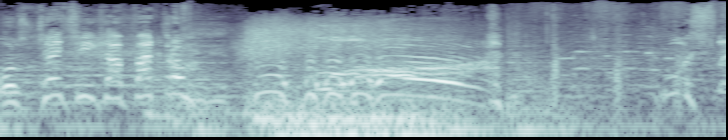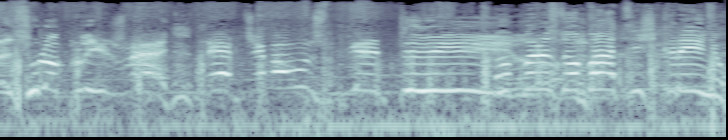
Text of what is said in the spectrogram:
Ošćeci ga vatrom. O, sve su nam bliže. Nećemo uspjeti. Pa brzo baci škrinju.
